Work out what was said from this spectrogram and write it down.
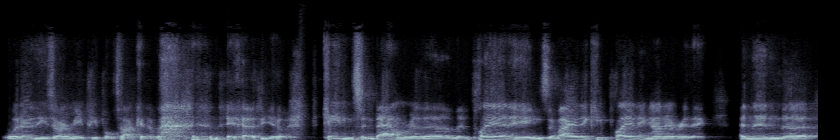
what are these army people talking about? and they had, you know, cadence and battle rhythm and plannings. And why do they keep planning on everything? And then the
